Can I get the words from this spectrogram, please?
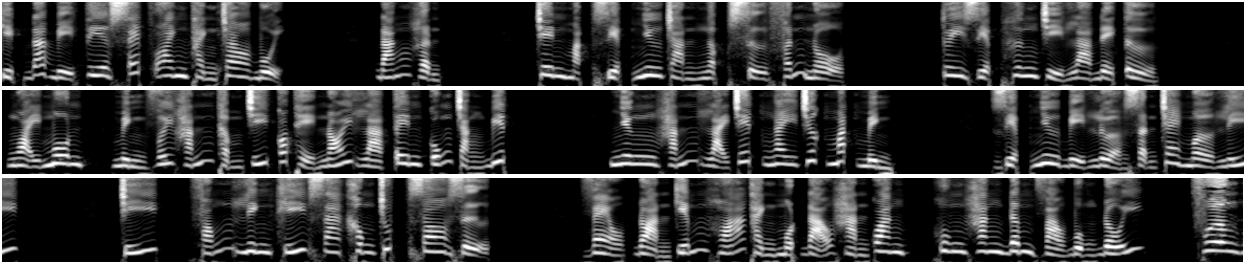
Kịp đã bị tia sét oanh thành cho bụi. Đáng hận. Trên mặt Diệp như tràn ngập sự phẫn nộ. Tuy Diệp Hưng chỉ là đệ tử. Ngoại môn, mình với hắn thậm chí có thể nói là tên cũng chẳng biết. Nhưng hắn lại chết ngay trước mắt mình. Diệp như bị lửa giận che mờ lý. Chí, phóng linh khí ra không chút do dự. Vèo đoạn kiếm hóa thành một đạo hàn quang, hung hăng đâm vào bụng đối. Phương,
